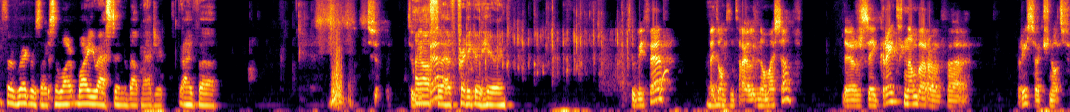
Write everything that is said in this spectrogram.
So Gregor's like, so why, why are you asking about magic? I've uh, To, to I also fair, have pretty good hearing. to be fair, I don't entirely know myself. There's a great number of uh, research notes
